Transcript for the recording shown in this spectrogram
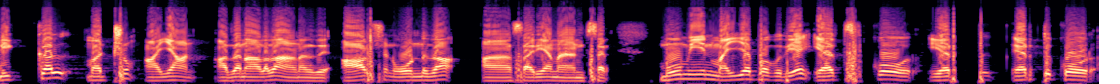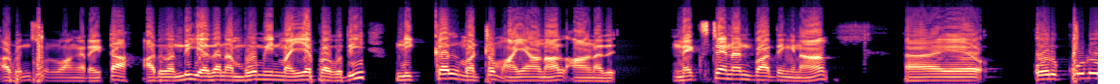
நிக்கல் மற்றும் அயான் அதனால தான் ஆனது. ஆப்ஷன் ஒன்று தான் சரியான ஆன்சர் பூமியின் மையப்பகுதியை earth core earth earth core அப்படின்னு சொல்லுவாங்க ரைட்டா அது வந்து எதன பூமியின் மையப்பகுதி நிக்கல் மற்றும் அயானால் ஆனது. நெக்ஸ்ட் என்னன்னு பார்த்தீங்கன்னா ஒரு குழு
